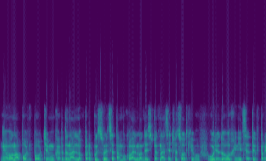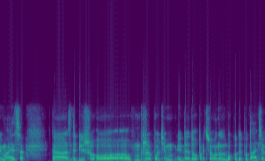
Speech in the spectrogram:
вона пот- потім кардинально переписується. Там буквально десь 15% урядових ініціатив приймається. А, Здебільшого е, вже потім іде доопрацьовано з боку депутатів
